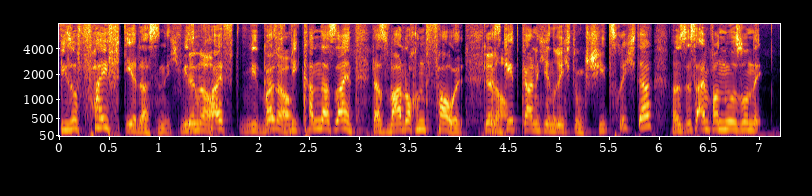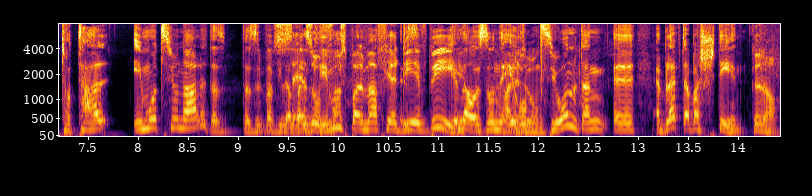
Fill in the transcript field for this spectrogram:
wieso pfeift ihr das nicht? Wieso genau. pfeift, wie, was, genau. wie kann das sein? Das war doch ein Foul. Genau. Das geht gar nicht in Richtung Schiedsrichter, sondern es ist einfach nur so eine total emotionale, da, da sind wir das wieder ist beim eher so Thema. Fußballmafia DFB. Genau, so eine Haltung. Eruption und dann, äh, er bleibt aber stehen. Genau.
